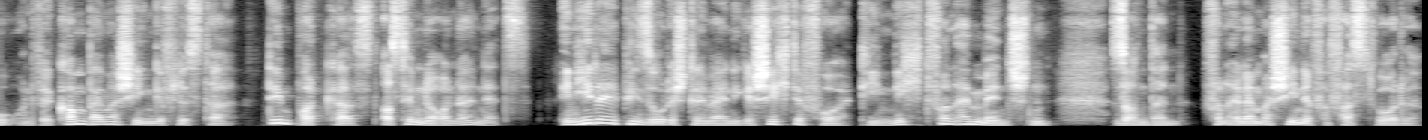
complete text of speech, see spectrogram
und willkommen bei Maschinengeflüster, dem Podcast aus dem neuronalen Netz. In jeder Episode stellen wir eine Geschichte vor, die nicht von einem Menschen, sondern von einer Maschine verfasst wurde.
